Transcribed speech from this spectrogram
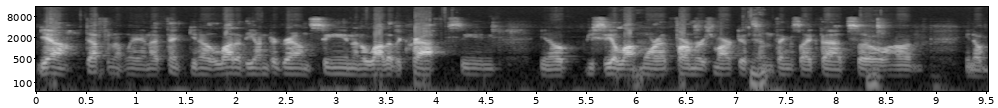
Yeah, definitely. And I think, you know, a lot of the underground scene and a lot of the craft scene, you know, you see a lot more at farmers markets Yeah. and things like that. So, um, you know,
